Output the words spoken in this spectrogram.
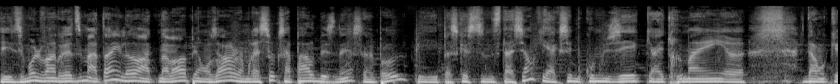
Il dit Moi, le vendredi matin, là, entre 9h et 11h, j'aimerais ça que ça parle business un peu. Puis parce que c'est une station qui a axée beaucoup musique, être humain. euh, donc,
